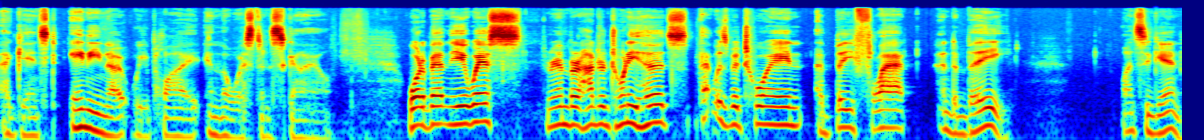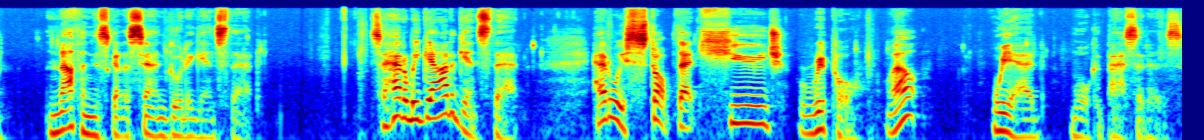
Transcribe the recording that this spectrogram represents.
against any note we play in the Western scale. What about in the US? Remember 120 hertz? That was between a B flat and a B. Once again, nothing is going to sound good against that. So how do we guard against that? How do we stop that huge ripple? Well, we add more capacitors.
